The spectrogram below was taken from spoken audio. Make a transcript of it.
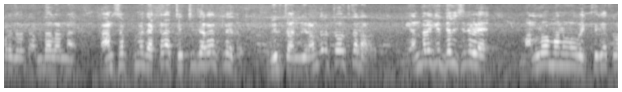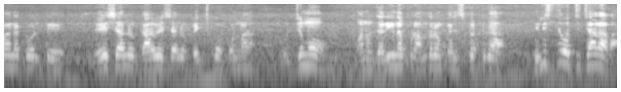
ప్రజలకు అందాలన్న కాన్సెప్ట్ మీద ఎక్కడా చర్చ జరగట్లేదు. మీరు మీరందరూ చూస్తున్నారు. మీ అందరికీ తెలిసినవే మనలో మనం వ్యక్తిగతమైనటువంటి దేశాలు కావేశాలు పెంచుకోకుండా ఉద్యమం మనం జరిగినప్పుడు అందరం కలిసికట్టుగా తెలిస్తే వచ్చి చేరాలా?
